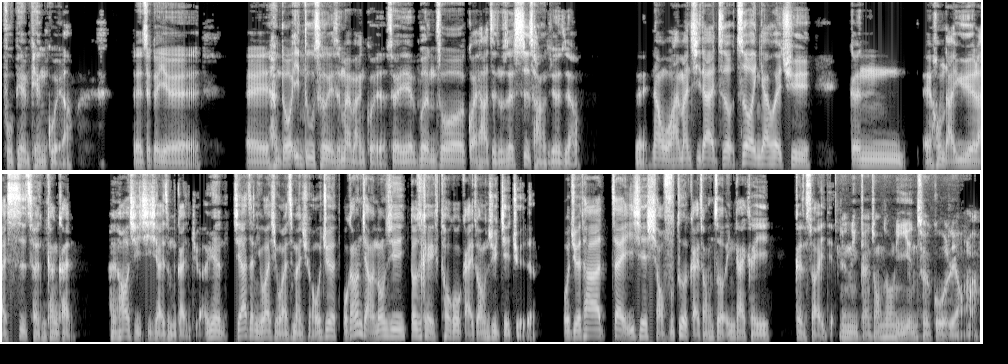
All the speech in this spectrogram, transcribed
普遍偏贵啊。对，这个也，诶，很多印度车也是卖蛮贵的，所以也不能说怪他，只能说市场就是这样。对，那我还蛮期待之后之后应该会去跟诶 Honda 预约来试乘看看，很好奇骑起来是什么感觉啊？因为其他整体外形我还是蛮喜欢。我觉得我刚刚讲的东西都是可以透过改装去解决的。我觉得它在一些小幅度的改装之后，应该可以更帅一点。那你改装中，你验车过了吗？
